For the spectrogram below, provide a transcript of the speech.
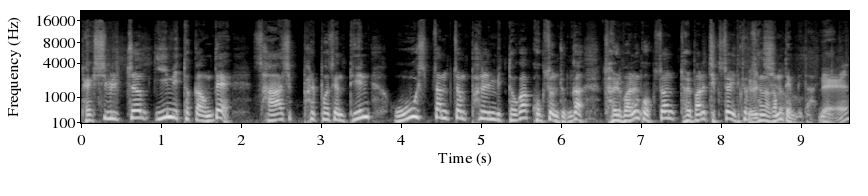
111.2m 가운데 48%인 53.8m가 곡선 중, 그러니까 절반은 곡선, 절반은 직선 이렇게 그렇죠. 생각하면 됩니다. 네.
